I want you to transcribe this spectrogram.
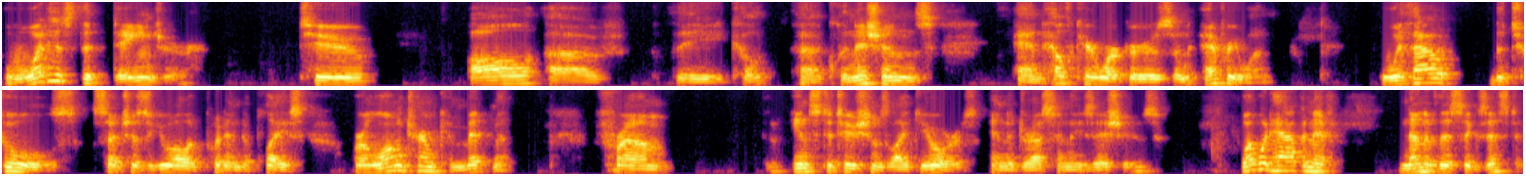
what is the danger to all of the uh, clinicians and healthcare workers and everyone without the tools such as you all have put into place or a long-term commitment from institutions like yours in addressing these issues what would happen if none of this existed?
